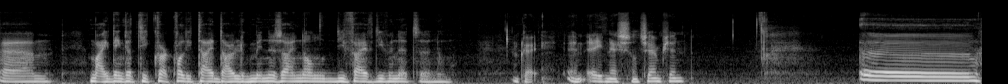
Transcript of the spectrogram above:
Um, maar ik denk dat die qua kwaliteit duidelijk minder zijn dan die vijf die we net uh, noemen. Oké, okay. en één national champion? Uh,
